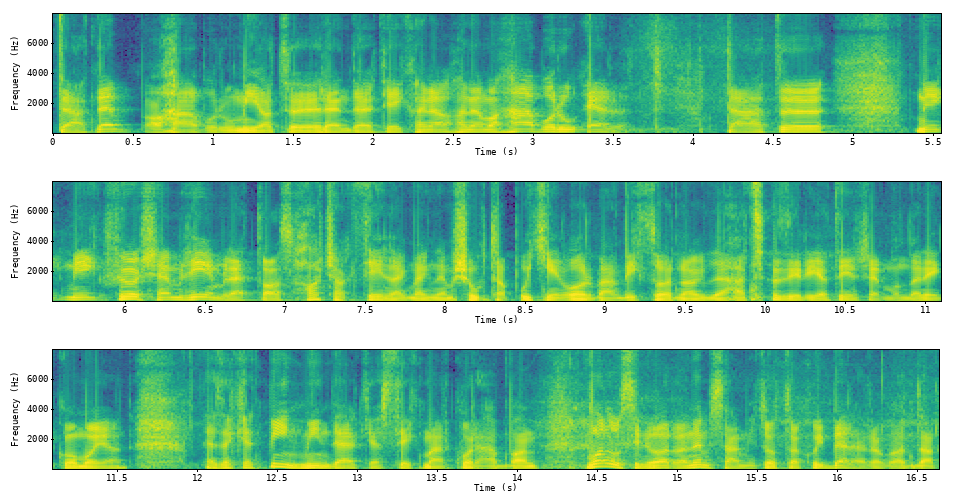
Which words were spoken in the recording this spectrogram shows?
Tehát nem a háború miatt rendelték, hanem a háború előtt. Tehát euh, még, még föl sem rém lett az, ha csak tényleg meg nem sukta Putyin Orbán Viktornak, de hát azért ilyet én sem mondanék komolyan. Ezeket mind-mind elkezdték már korábban. Valószínű arra nem számítottak, hogy beleragadnak.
